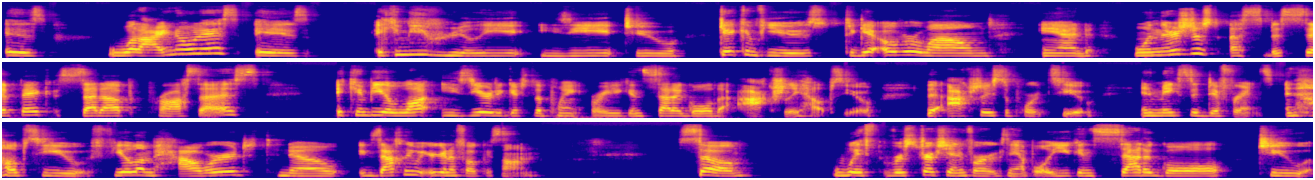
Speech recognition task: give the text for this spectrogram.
is what I notice is it can be really easy to get confused, to get overwhelmed. And when there's just a specific setup process, it can be a lot easier to get to the point where you can set a goal that actually helps you, that actually supports you and makes a difference and helps you feel empowered to know exactly what you're going to focus on. So, with restriction, for example, you can set a goal to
